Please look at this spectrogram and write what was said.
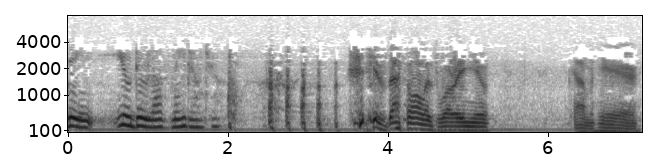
Dean, you do love me, don't you? Is that all that's worrying you? Come here.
